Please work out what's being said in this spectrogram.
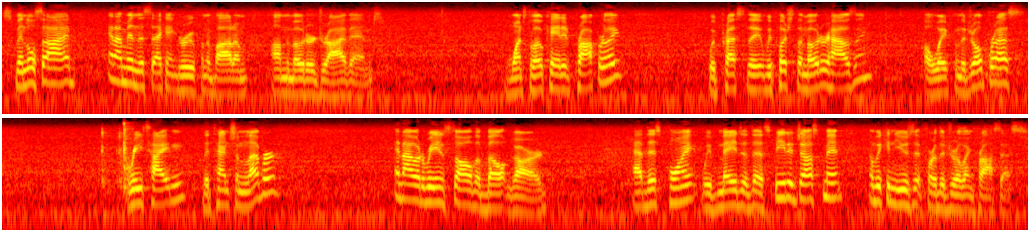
spindle side, and I'm in the second groove from the bottom on the motor drive end. Once located properly, we press the we push the motor housing away from the drill press, retighten the tension lever, and I would reinstall the belt guard. At this point, we've made the speed adjustment and we can use it for the drilling process.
